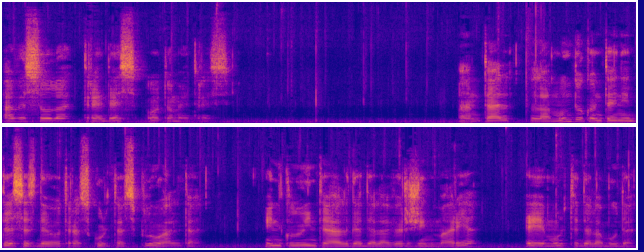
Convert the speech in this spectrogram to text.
ave sola 38 metres. Antal, la mundo conteni deses de otras cultas plu alta, incluinte alga de la Virgin Maria e multe de la Buda.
